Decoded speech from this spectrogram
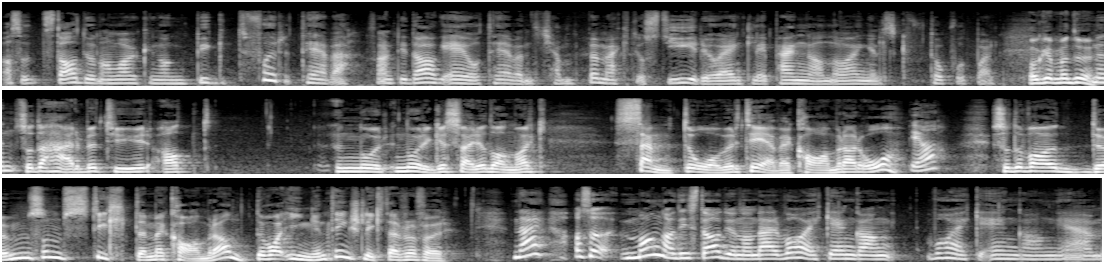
Altså, stadionene var jo ikke engang bygd for TV. Sant? I dag er jo TV-en kjempemektig og styrer jo egentlig pengene og engelsk toppfotball. Ok, men du, Men- så det her betyr at Nor Norge, Sverige og Danmark sendte over TV-kameraer òg? Ja. Så det var dem som stilte med kameraene? Det var ingenting slikt der fra før? Nei, altså mange av de stadionene der var ikke engang var ikke engang eh,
